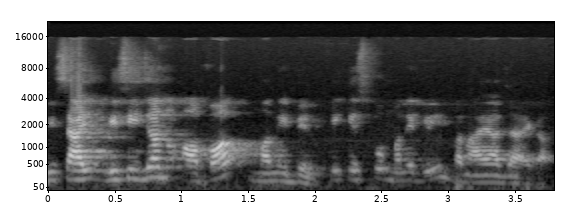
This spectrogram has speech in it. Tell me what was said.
decision of a money bill कि किसको मनी बिल बनाया जाएगा।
